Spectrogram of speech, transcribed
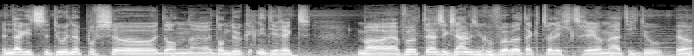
een dag iets te doen heb of zo, dan, dan doe ik het niet direct. Maar ja, bijvoorbeeld tijdens examens een goed voorbeeld dat ik het wel echt regelmatig doe. Ja.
